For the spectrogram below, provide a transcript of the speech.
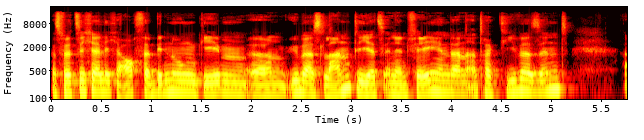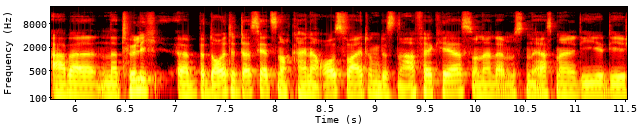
Es wird sicherlich auch Verbindungen geben ähm, übers Land, die jetzt in den Ferien dann attraktiver sind. Aber natürlich äh, bedeutet das jetzt noch keine Ausweitung des Nahverkehrs, sondern da müssen erstmal die, die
